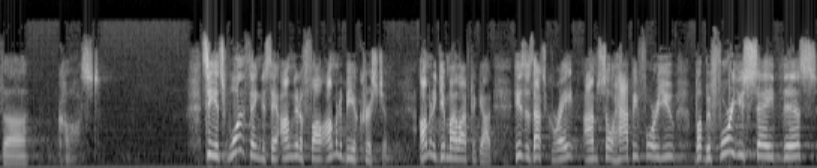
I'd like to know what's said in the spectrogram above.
the cost? See, it's one thing to say, I'm going to follow, I'm going to be a Christian. I'm going to give my life to God. He says, That's great. I'm so happy for you. But before you say this,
